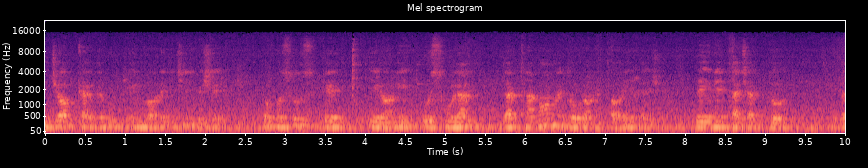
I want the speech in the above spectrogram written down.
ایجاب کرده بود که این وارد چیز بشه. به خصوص که ایرانی اصولا در تمام دوران تاریخش بین تجدد و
